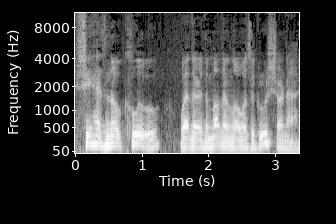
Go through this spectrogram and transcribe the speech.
she has no clue whether the mother-in-law was a grush or not.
